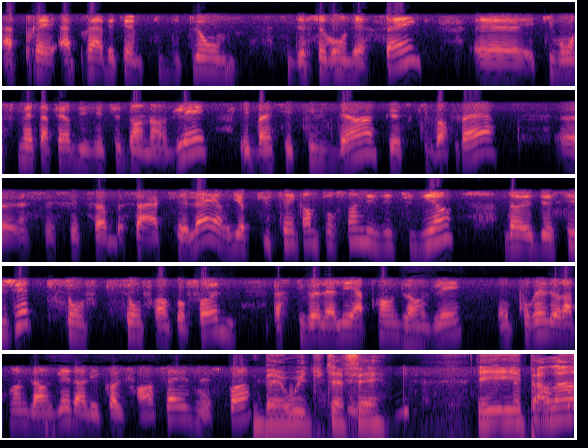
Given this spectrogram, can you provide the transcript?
après après avec un petit diplôme de secondaire 5 euh, qui vont se mettre à faire des études en anglais, et ben c'est évident que ce qu'il va faire, euh, ça accélère. Il y a plus de 50% des étudiants de, de cégep qui sont qui sont francophones parce qu'ils veulent aller apprendre l'anglais. On pourrait leur apprendre l'anglais dans l'école française, n'est-ce pas? Ben oui, tout à fait. Et, parlant,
